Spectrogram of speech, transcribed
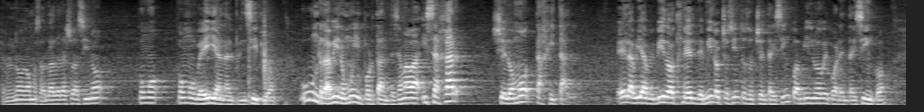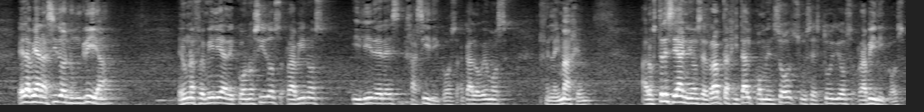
pero no vamos a hablar de la Shoah, sino cómo, cómo veían al principio Hubo un rabino muy importante, se llamaba Isahar Shelomo Tajital. Él había vivido él de 1885 a 1945. Él había nacido en Hungría, en una familia de conocidos rabinos y líderes hasídicos. Acá lo vemos en la imagen. A los 13 años, el Rab Tajital comenzó sus estudios rabínicos.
